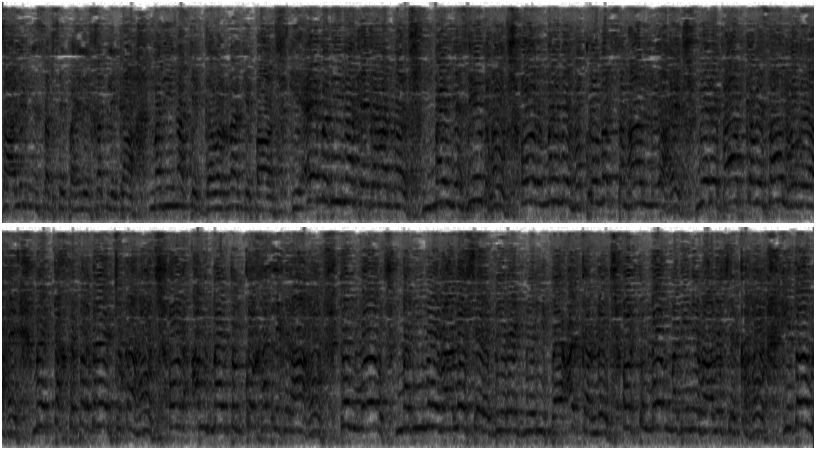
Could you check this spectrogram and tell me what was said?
ظالم نے سب سے پہلے خط لکھا، مدینہ کے گورنر کے پاس کہ اے مدینہ کے گورنر، میں یزید ہوں اور میں نے حکومت سنبھال لیا ہے۔ میرے باپ کا مثال ہو گیا ہے، میں تخت پر بیٹھ چکا ہوں اور اب میں تم کو خط لکھ رہا ہوں۔ تم لوگ مدینہ مدینے والوں سے میرے میری بیعت کر لو اور تم لوگ مدینے والوں سے کہو کہ تم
